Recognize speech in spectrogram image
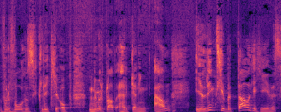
Vervolgens klik je op nummerplaatherkenning aan. Je linkt je betaalgegevens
